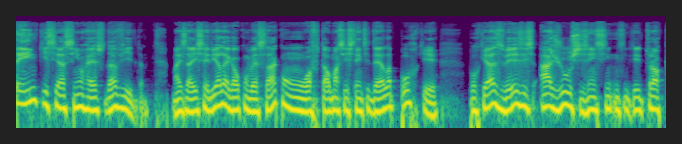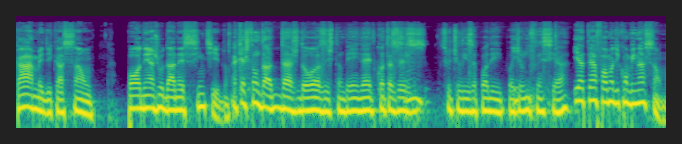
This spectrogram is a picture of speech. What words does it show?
tem que ser assim o resto da vida. Mas aí seria legal conversar com o oftalmo assistente dela, por quê? Porque às vezes ajustes em, em trocar medicação, podem ajudar nesse sentido. A questão da, das doses também, né? Quantas Sim. vezes se utiliza pode, pode e, influenciar. E até a forma de combinação.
